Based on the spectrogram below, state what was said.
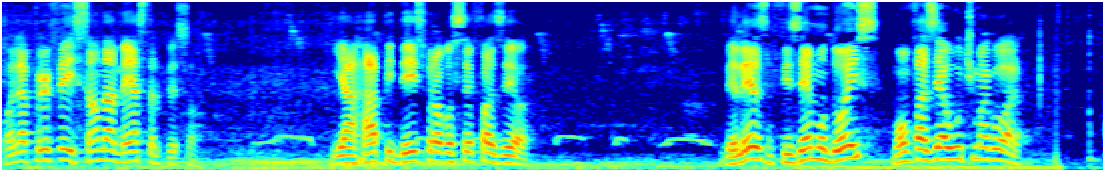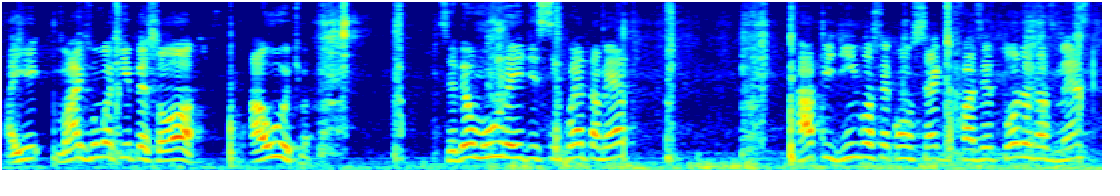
Olha a perfeição da mestra, pessoal. E a rapidez para você fazer, ó. Beleza? Fizemos dois. Vamos fazer a última agora. Aí, mais uma aqui, pessoal, ó. A última. Você vê o muro aí de 50 metros. Rapidinho você consegue fazer todas as mestras.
